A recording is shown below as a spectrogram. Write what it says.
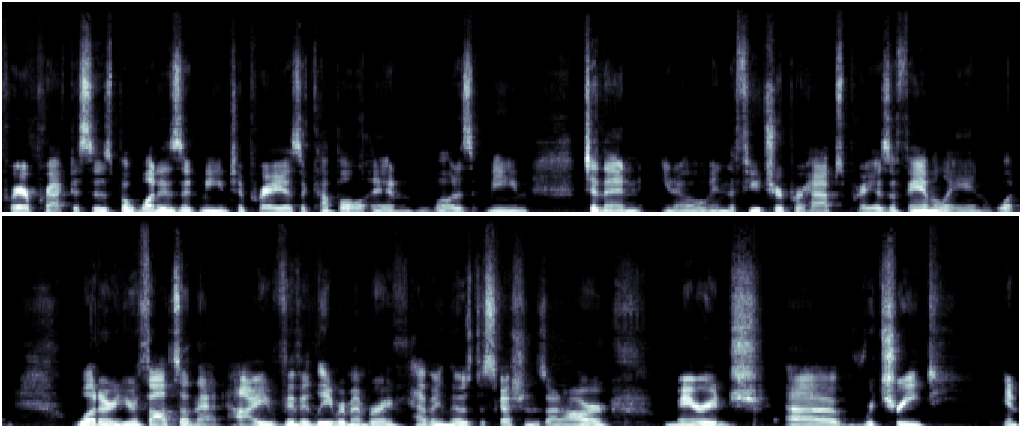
prayer practices, but what does it mean to pray as a couple? And what does it mean to then, you know, in the future perhaps pray as a family? And what what are your thoughts on that? I vividly remember having those discussions on our marriage uh, retreat in,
